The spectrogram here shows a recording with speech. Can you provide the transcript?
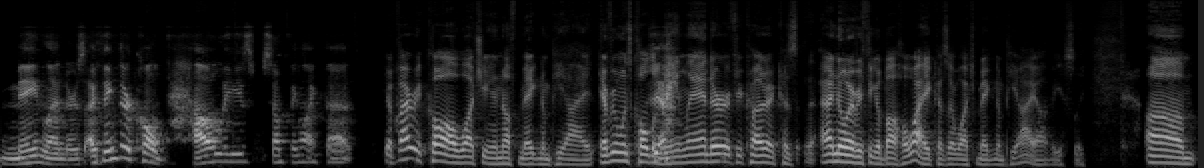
mainlanders. I think they're called haoles, something like that. If I recall watching enough Magnum PI, everyone's called a yeah. mainlander if you're called it because I know everything about Hawaii because I watch Magnum PI, obviously. Um,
